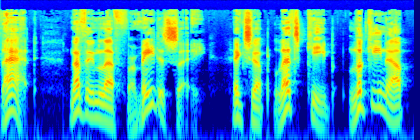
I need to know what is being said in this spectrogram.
that, nothing left for me to say except let's keep looking up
